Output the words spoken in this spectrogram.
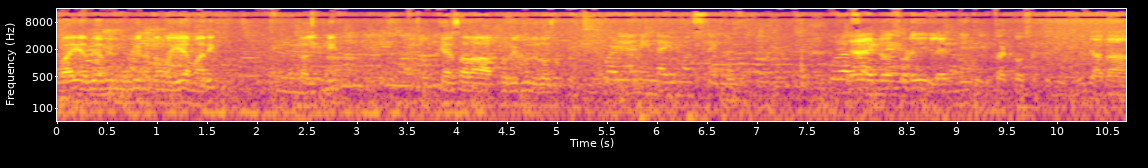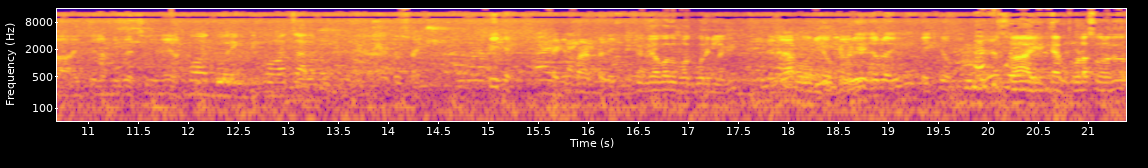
तो भाई अभी अभी मूवी खत्म हुई है हमारी कल की। तो कैसा रहा आपको रिव्यू दे दो सबको? बढ़िया नींद आई मस्त एकदम। थोड़ी लेंदी थी कट हो। सकती थी ज़्यादा आई थी लंबी भी अच्छी नहीं है। बहुत बोरिंग थी बहुत ज़्यादा तो सही ठीक है सेकंड पार्ट पे दिव्या को तो बहुत बोरिंग लगी। मूवी ओके लगी जब लगी देखियो। हाँ ये क्या थोड़ा सो रहे थे तो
